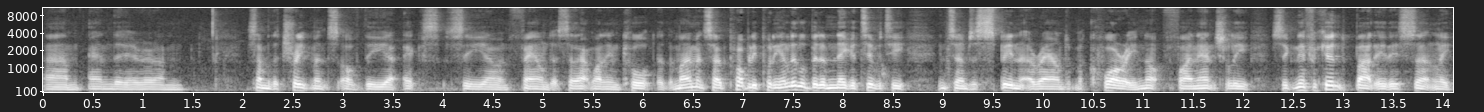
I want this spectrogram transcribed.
um, and their um, some of the treatments of the uh, ex CEO and founder. So that one in court at the moment. So probably putting a little bit of negativity in terms of spin around Macquarie. Not financially significant, but it is certainly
